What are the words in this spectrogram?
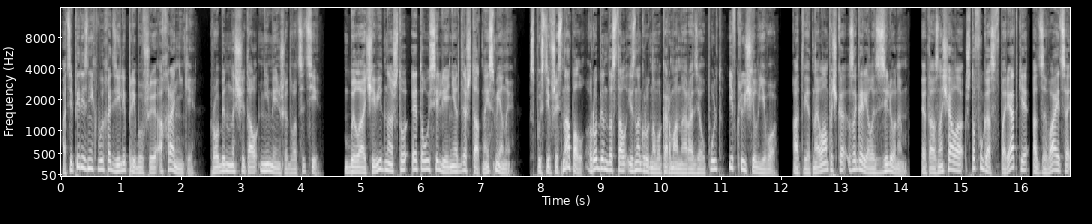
А теперь из них выходили прибывшие охранники. Робин насчитал не меньше 20. Было очевидно, что это усиление для штатной смены. Спустившись на пол, Робин достал из нагрудного кармана радиопульт и включил его. Ответная лампочка загорелась зеленым. Это означало, что фугас в порядке, отзывается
